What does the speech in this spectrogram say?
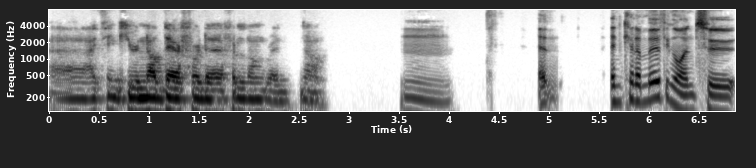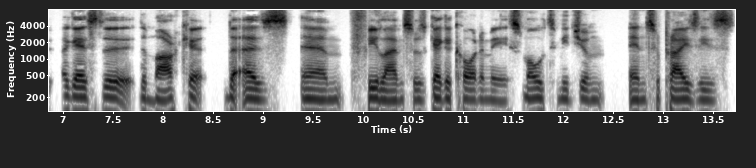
I think you're not there for the for the long run. No. Mm. And and kind of moving on to I guess the the market that is um, freelancers, gig economy, small to medium enterprises.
